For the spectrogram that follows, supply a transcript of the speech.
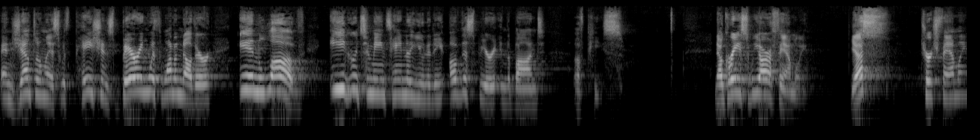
and gentleness, with patience, bearing with one another in love, eager to maintain the unity of the Spirit in the bond of peace. Now, Grace, we are a family. Yes? Church family.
